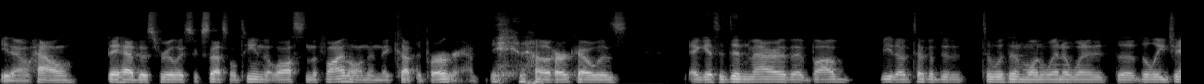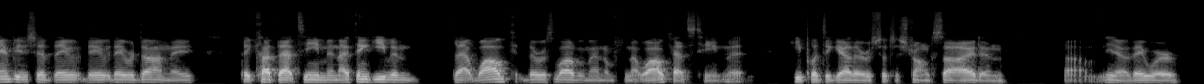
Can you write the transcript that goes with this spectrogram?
you know how they had this really successful team that lost in the final and then they cut the program. You know, Herco was I guess it didn't matter that Bob you know took them to to within one win of winning the the league championship, they they they were done. They they cut that team, and I think even that wild there was a lot of momentum from that Wildcats team that he put together was such a strong side, and um, you know they were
